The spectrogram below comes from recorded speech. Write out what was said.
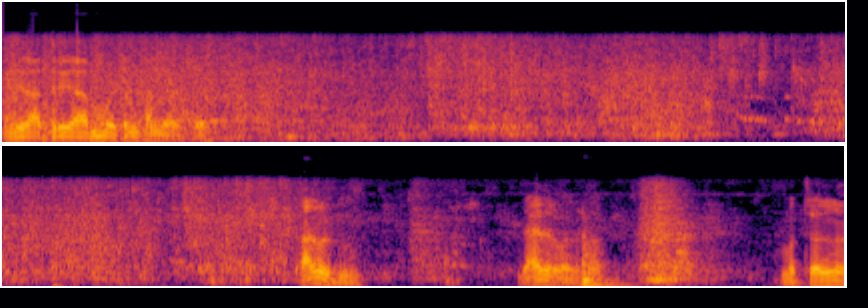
म्हणजे रात्री आम्ही मटण खाल्लं वाटतं काय करतो जाय दरवाजा मग चल ना.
